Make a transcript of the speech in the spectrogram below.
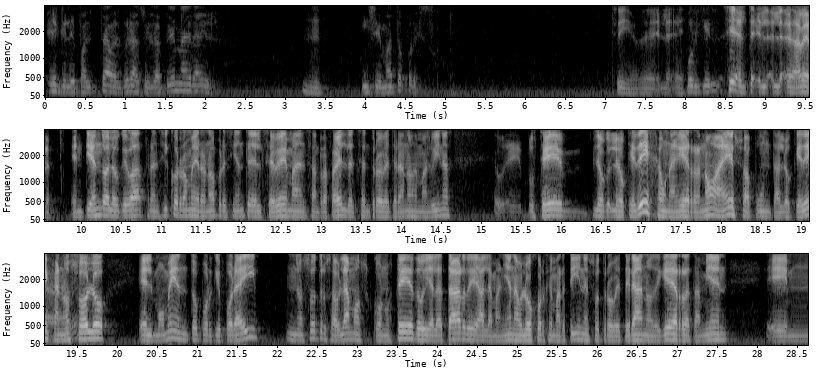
El que le faltaba el brazo y la pierna era él. Y se mató por eso. Sí, sí a ver, entiendo a lo que va Francisco Romero, ¿no? presidente del CEBEMA en San Rafael, del Centro de Veteranos de Malvinas. Eh, usted lo, que deja una guerra, ¿no? A eso apunta, lo que deja no solo el momento, porque por ahí nosotros hablamos con usted hoy a la tarde, a la mañana habló Jorge Martínez, otro veterano de guerra también. Em,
